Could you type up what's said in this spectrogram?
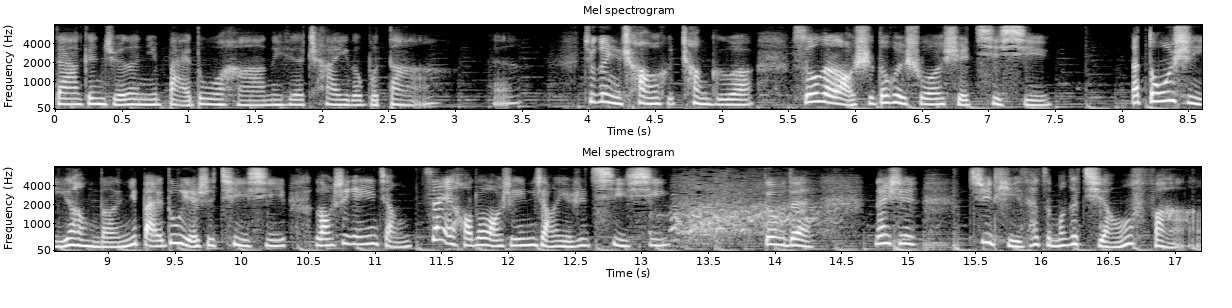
大家跟觉得你百度哈那些差异都不大，嗯。就跟你唱唱歌，所有的老师都会说学气息，都是一样的。你百度也是气息，老师给你讲，再好的老师给你讲也是气息，对不对？但是具体他怎么个讲法，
